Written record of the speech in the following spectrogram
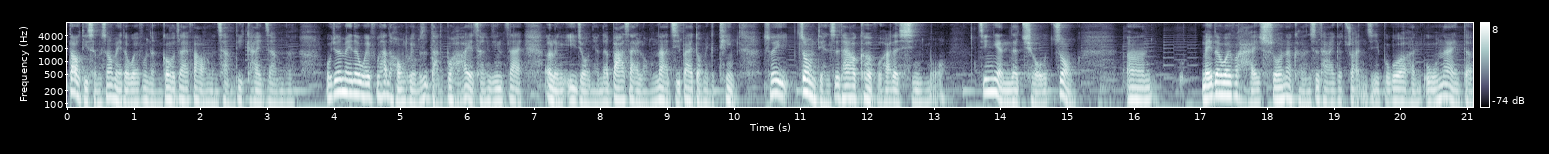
到底什么时候梅德韦夫能够在法网的场地开张呢？我觉得梅德韦夫他的红土也不是打得不好，他也曾经在二零一九年的巴塞隆那击败 Dominic Team，所以重点是他要克服他的心魔。今年的球重，嗯，梅德韦夫还说那可能是他一个转机，不过很无奈的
